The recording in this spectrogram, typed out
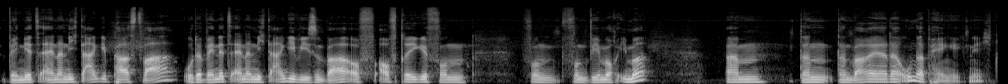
wenn jetzt einer nicht angepasst war oder wenn jetzt einer nicht angewiesen war auf Aufträge von, von, von wem auch immer, ähm, dann, dann war er ja da unabhängig, nicht?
